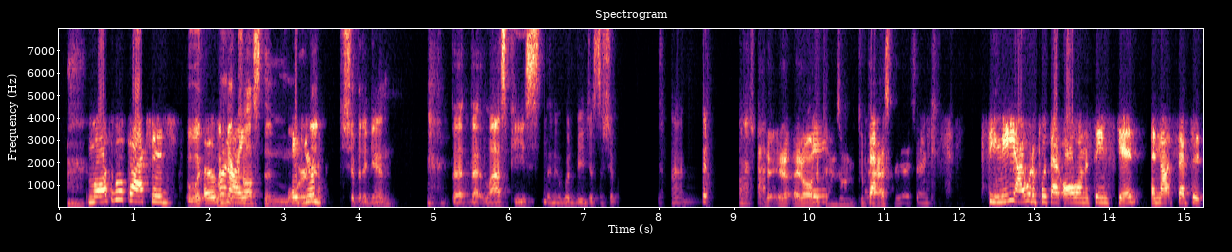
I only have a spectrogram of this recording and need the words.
multiple package What, overnight. Wouldn't it cost them more you're- to ship it again? That that last piece than it would be just to ship. It, it, it all depends on capacity, I think. See me, I would have put that all on the same skid and not sent it,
